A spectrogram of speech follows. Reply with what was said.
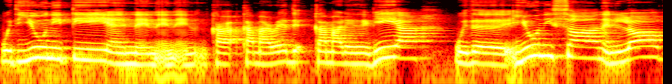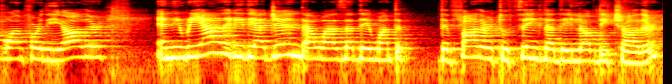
with unity and, and, and, and camarade, camaraderia, with a unison and love one for the other. And in reality, the agenda was that they wanted the father to think that they loved each other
